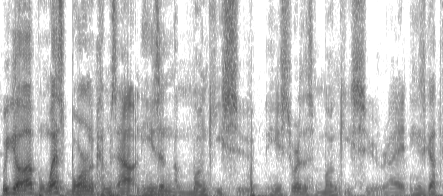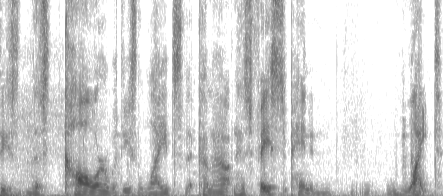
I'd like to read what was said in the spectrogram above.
We go up, and Wes Borland comes out, and he's in the monkey suit. He used to wear this monkey suit, right? He's got these this collar with these lights that come out, and his face is painted white.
